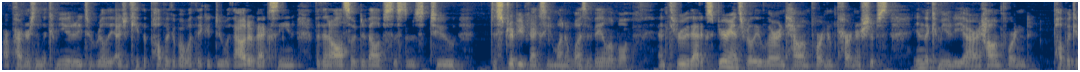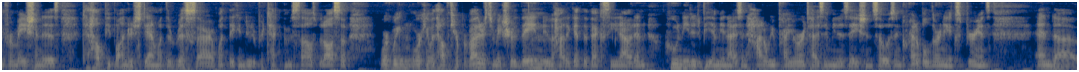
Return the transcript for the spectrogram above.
our partners in the community to really educate the public about what they could do without a vaccine, but then also develop systems to distribute vaccine when it was available. And through that experience, really learned how important partnerships in the community are and how important public information is to help people understand what the risks are, what they can do to protect themselves, but also working working with healthcare providers to make sure they knew how to get the vaccine out and who needed to be immunized and how do we prioritize immunization. So it was an incredible learning experience, and uh,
